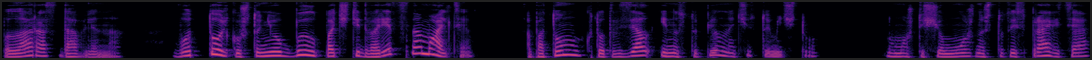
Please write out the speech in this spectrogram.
была раздавлена. Вот только что у нее был почти дворец на Мальте, а потом кто-то взял и наступил на чистую мечту. Ну, может, еще можно что-то исправить, а?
